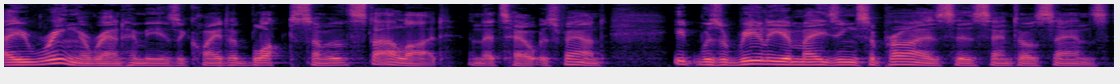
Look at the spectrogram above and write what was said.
a ring around Haumea's equator blocked some of the starlight, and that's how it was found. It was a really amazing surprise, says Santos Sanz.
